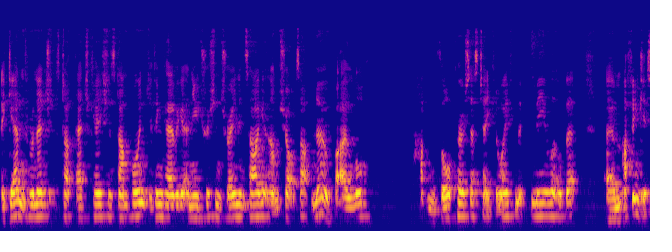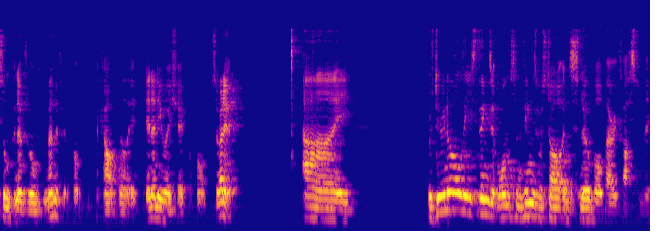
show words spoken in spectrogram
again, from an edu- education standpoint, do you think I ever get a nutrition training target that I'm shocked at? No, but I love having the thought process taken away from me a little bit. Um, I think it's something everyone can benefit from, accountability, in any way, shape, or form. So, anyway, I was doing all these things at once, and things were starting to snowball very fast for me,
